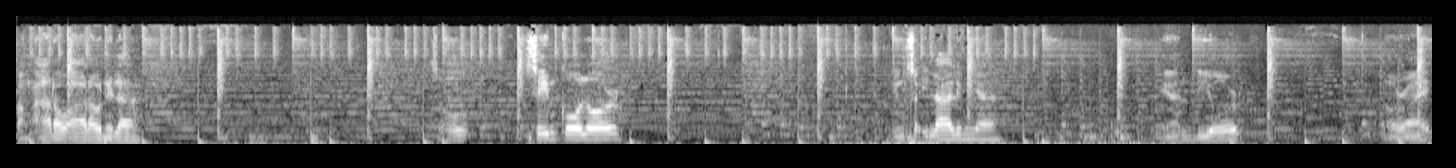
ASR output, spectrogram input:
Pang araw-araw nila. So, same color. Yung sa ilalim niya. Yan, Dior. Alright.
